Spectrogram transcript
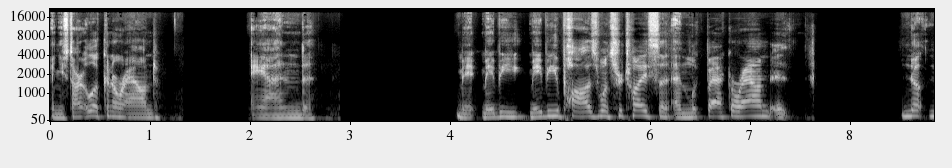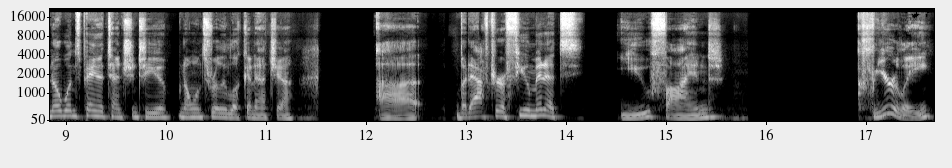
And you start looking around and maybe maybe you pause once or twice and- and look back around. It, no no one's paying attention to you. No one's really looking at you. Uh, but after a few minutes, you find clearly,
